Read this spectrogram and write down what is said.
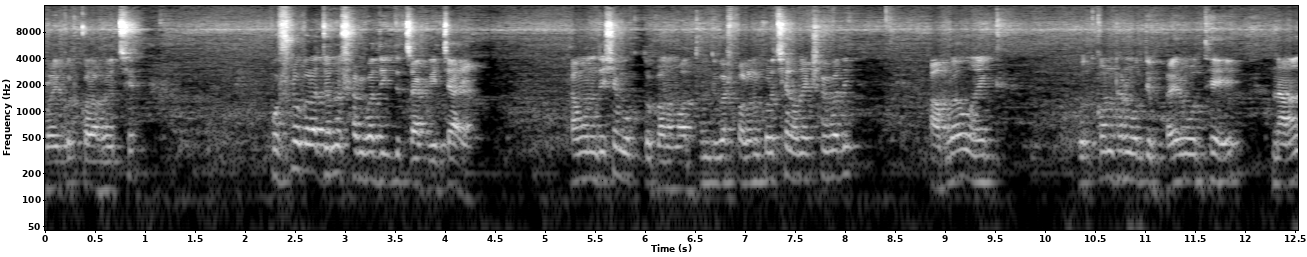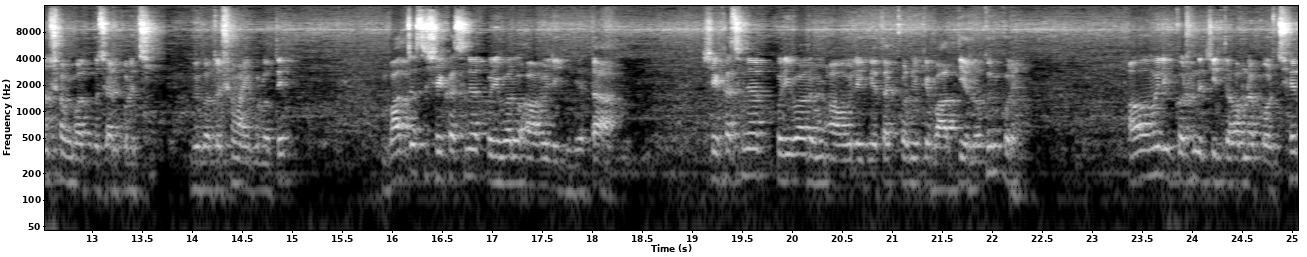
বয়কট করা হয়েছে। প্রশ্ন করার জন্য সাংবাদিকদের চাকরি চাই। এমন দেশে মুক্ত গণমাধ্যম দিবস পালন করেছেন অনেক সাংবাদিক। আমরাও অনেক উৎকণ্ঠার মধ্যে, ভয়ের মধ্যে নানান সংবাদ প্রচার করেছি বিগত সময়গুলোতে। বাদ যাচ্ছে শেখ হাসিনার পরিবার ও আওয়ামী লীগ নেতা। শেখ হাসিনার পরিবার এবং আওয়ামী লীগ নেতা কর্মীকে বাদ দিয়ে নতুন করে আওয়ামী লীগ গঠনের চিন্তাভাবনা করছেন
